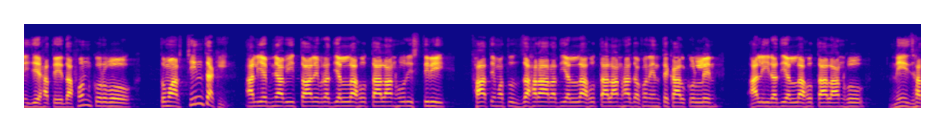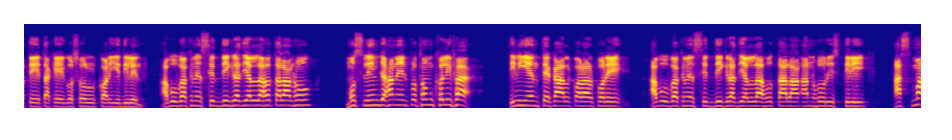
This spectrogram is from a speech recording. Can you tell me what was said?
নিজে হাতে দাফন করব। তোমার চিন্তা কি? আলী আবনে আবি তালেব রাজি আল্লাহ তালানহুর স্ত্রী ফাতেমাতুজ জাহরা রাজি আল্লাহ তালানহা যখন এন্তেকাল করলেন, আলী রাজি আল্লাহ তালানহু নিজ হাতে তাকে গোসল করিয়ে দিলেন। আবু বাকনের সিদ্দিক রাজি আল্লাহ তালানহু মুসলিম জাহানের প্রথম খলিফা। তিনি এন্তেকাল করার পরে আবু বকর সিদ্দিক রাজিয়াল্লাহ তালান আনহুর স্ত্রী আসমা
